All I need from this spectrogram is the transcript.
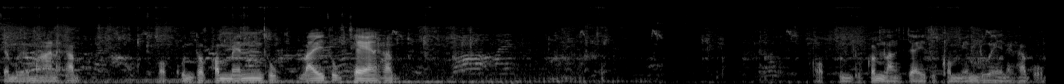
เสมอมานะครับ ขอบคุณทุกคอมเมนต์ทุกไลค์ทุกแชร์นะครับ ขอบคุณทุกกำลังใจทุกคอมเมนต์ด้วยนะครับผม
